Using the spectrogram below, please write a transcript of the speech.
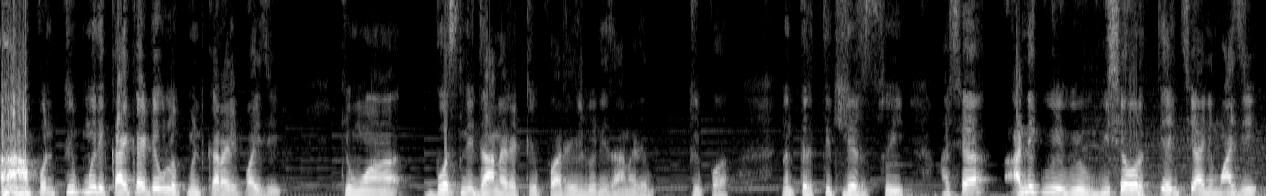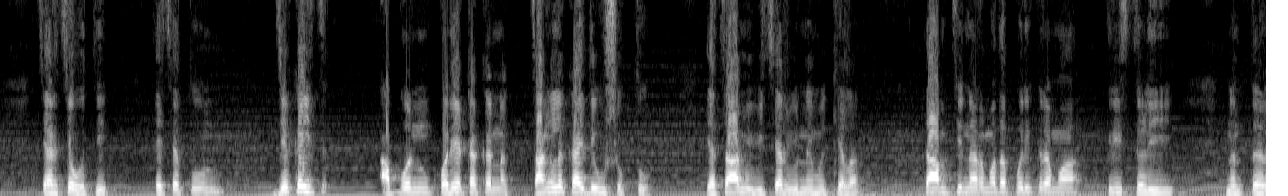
आपण ट्रिपमध्ये काय काय डेव्हलपमेंट करायला पाहिजे किंवा बसने जाणाऱ्या ट्रिपा रेल्वेने जाणाऱ्या ट्रिपा नंतर तिथल्या सोयी अशा अनेक वि- वि- विषयावर त्यांची आणि माझी चर्चा होती. त्याच्यातून जे काही आपण पर्यटकांना चांगलं काय देऊ शकतो याचा आम्ही विचार विनिमय केला. तर आमची नर्मदा परिक्रमा त्रिस्थळी नंतर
